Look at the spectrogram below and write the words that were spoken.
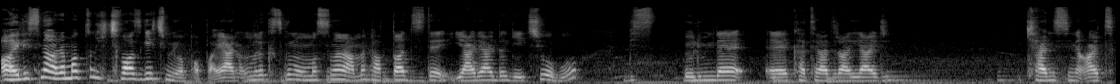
ailesini aramaktan hiç vazgeçmiyor Papa. Yani onlara kızgın olmasına rağmen hatta dizide yer yerde geçiyor bu. Biz bölümde e, katedraller kendisini artık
